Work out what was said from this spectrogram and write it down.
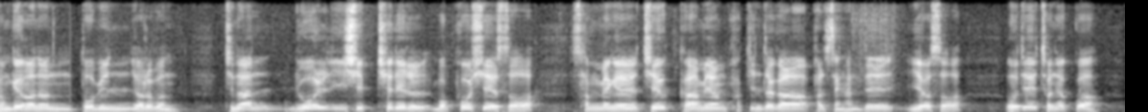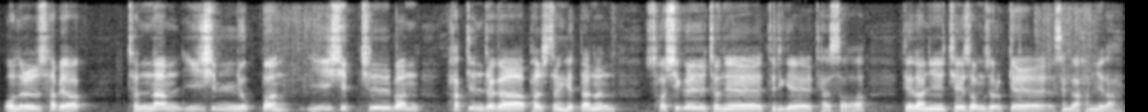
존경하는 도민 여러분, 지난 6월 27일 목포시에서 3명의 지역 감염 확진자가 발생한 데 이어서 어제 저녁과 오늘 새벽 전남 26번, 27번 확진자가 발생했다는 소식을 전해드리게 돼서 대단히 죄송스럽게 생각합니다.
